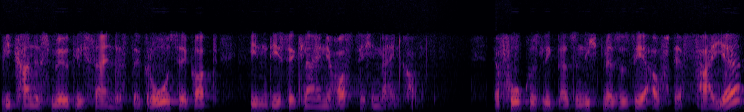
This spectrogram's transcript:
wie kann es möglich sein, dass der große Gott in diese kleine Hostie hineinkommt. Der Fokus liegt also nicht mehr so sehr auf der Feier,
